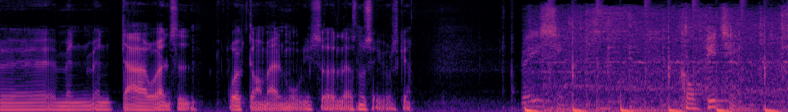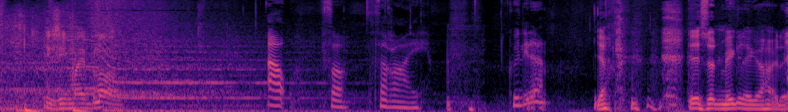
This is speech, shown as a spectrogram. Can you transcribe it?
Øh, men, men der er jo altid rygter om alt muligt, så lad os nu se, hvad der sker. Racing, competing, is in my blood. Au for Ferrari. Kunne I lide den? Ja, det er sådan Mikkel ikke har i det.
